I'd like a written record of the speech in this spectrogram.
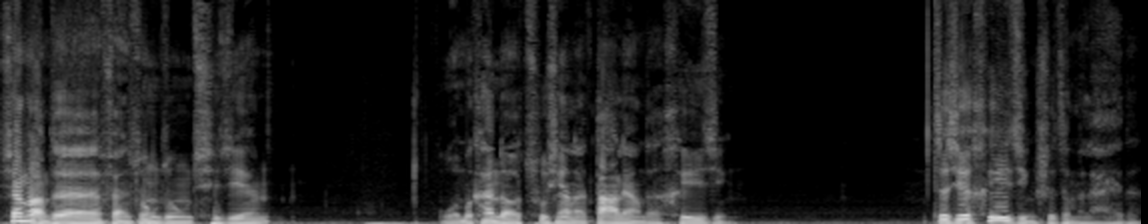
香港在反送中期间，我们看到出现了大量的黑警。这些黑警是怎么来的？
